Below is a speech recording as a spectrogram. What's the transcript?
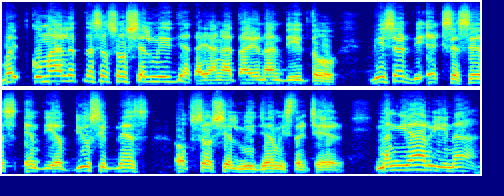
But kumalat na sa social media, kaya nga tayo nandito. These are the excesses and the abusiveness of social media, Mr. Chair. Nangyari na.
